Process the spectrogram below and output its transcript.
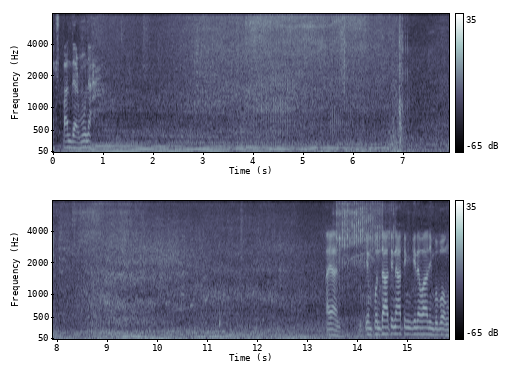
expander muna. Ayan, yung po dati nating ginawa yung bubong,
